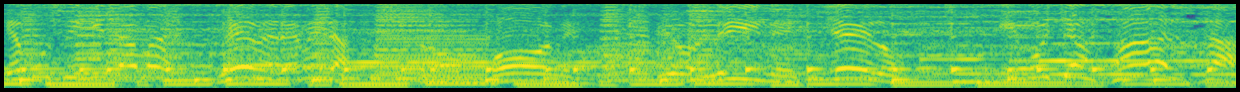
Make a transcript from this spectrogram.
¿Qué musiquita más trombones, violines, chelo y mucha salsa.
